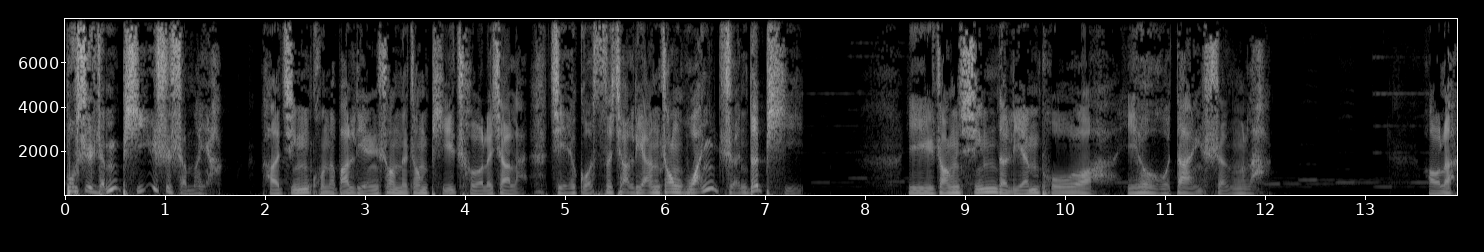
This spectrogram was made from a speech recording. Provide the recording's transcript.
不是人皮是什么呀？他惊恐的把脸上那张皮扯了下来，结果撕下两张完整的皮，一张新的脸谱又诞生了。好了，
